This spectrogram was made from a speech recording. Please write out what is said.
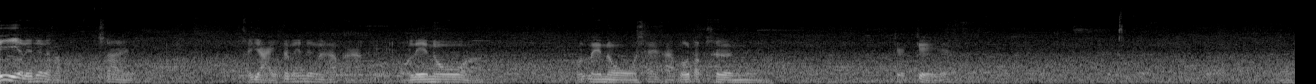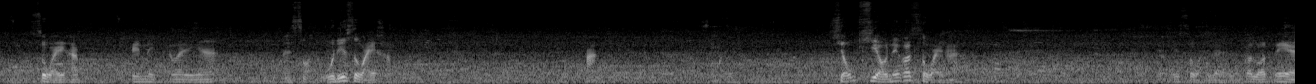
รี่อะไรเนี่ยนะครับ ใช่ ขยายสักนิดนึงนะครับอ่าโอเรโนเหรอรถเรโนใช่ครับ รถบักเทิงเก๋ๆสวยครับฟินิกอะไรอย่างเงี้ยแต่สวยวูดดี้สวยครับปัดสวยเขียวเขียวๆนี่ก็สวยนะเขียวนี่สวยเลยแล้วก็รถเนี่ย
